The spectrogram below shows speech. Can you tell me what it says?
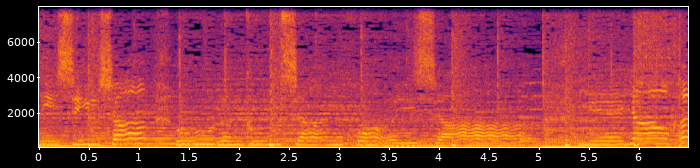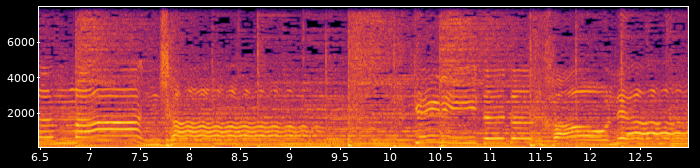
你心上，无论故乡或异乡，也要很漫长。给你的灯好亮，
